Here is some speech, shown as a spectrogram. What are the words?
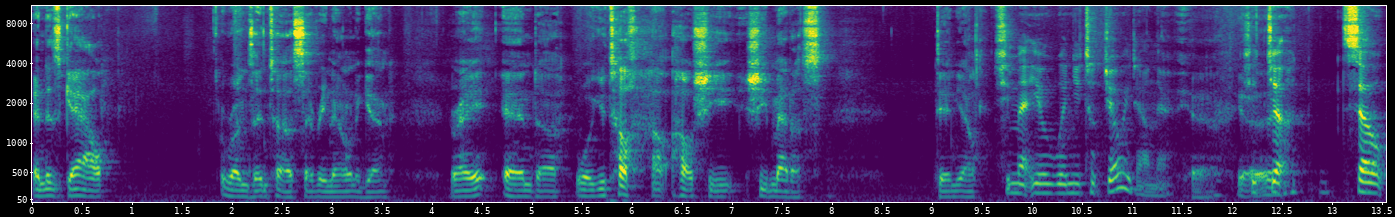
and this gal runs into us every now and again, right? And uh, will you tell how, how she she met us, Danielle? She met you when you took Joey down there. Yeah, yeah. Jo- so,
